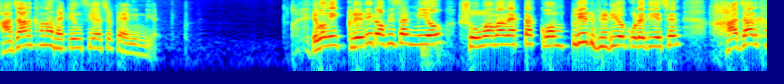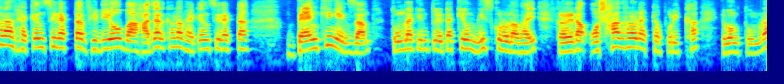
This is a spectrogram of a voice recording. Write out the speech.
হাজারখানা ভ্যাকেন্সি আছে প্যান ইন্ডিয়া এবং এই ক্রেডিট অফিসার নিয়েও সৌমা ম্যাম একটা কমপ্লিট ভিডিও করে দিয়েছেন। হাজারখানা ভ্যাকেন্সির একটা ভিডিও বা হাজারখানা ভ্যাকেন্সির একটা ব্যাংকিং এক্সাম তোমরা কিন্তু এটা কেউ মিস করো না ভাই, কারণ এটা অসাধারণ একটা পরীক্ষা এবং তোমরা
